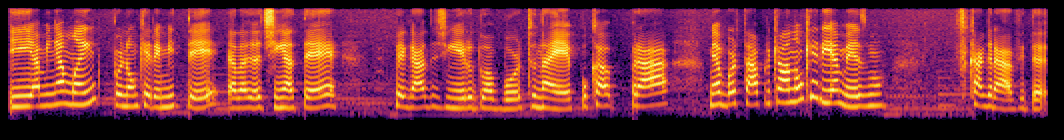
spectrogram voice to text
E a minha mãe, por não querer me ter, ela já tinha até pegado dinheiro do aborto na época para me abortar, porque ela não queria mesmo ficar grávida.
